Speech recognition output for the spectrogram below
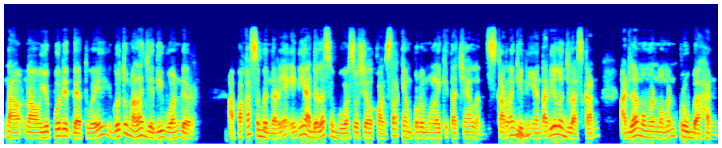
now now you put it that way gue tuh malah jadi wonder apakah sebenarnya ini adalah sebuah social construct yang perlu mulai kita challenge karena gini hmm. yang tadi lo jelaskan adalah momen-momen perubahan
